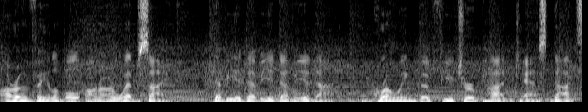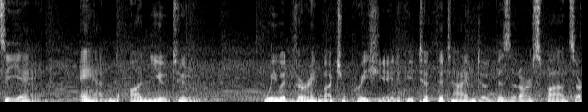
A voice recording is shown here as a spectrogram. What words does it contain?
are available on our website, www.growingthefuturepodcast.ca, and on YouTube. We would very much appreciate if you took the time to visit our sponsor,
